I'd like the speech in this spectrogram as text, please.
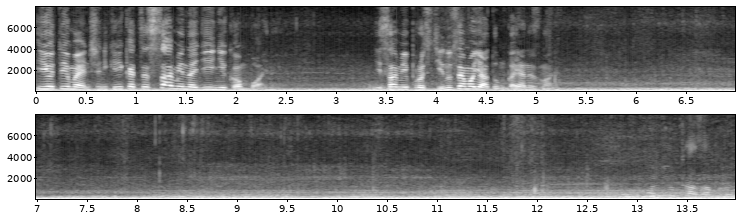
І от і меншенькі. Це самі надійні комбайни. І самі прості. Ну це моя думка, я не знаю. Павілка забрали.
